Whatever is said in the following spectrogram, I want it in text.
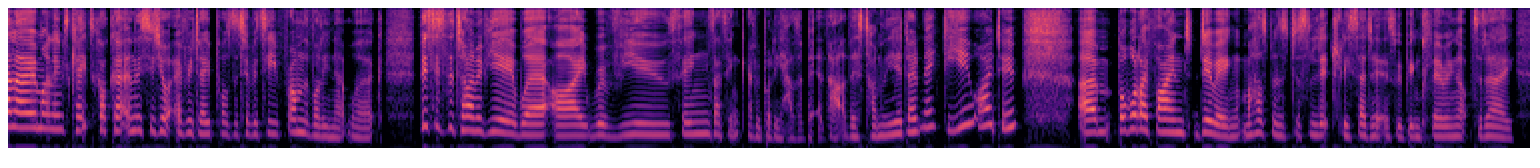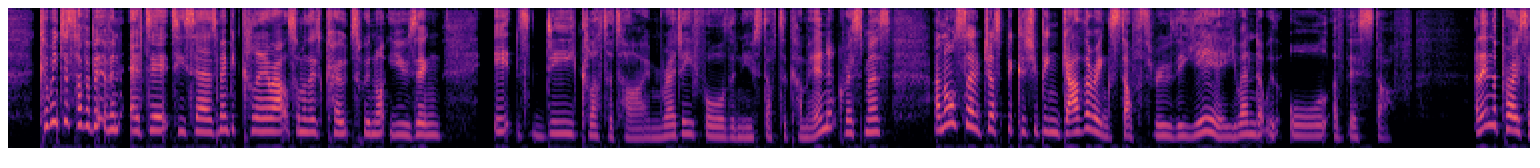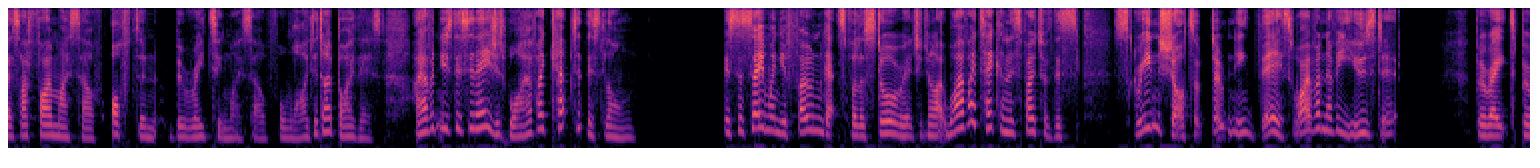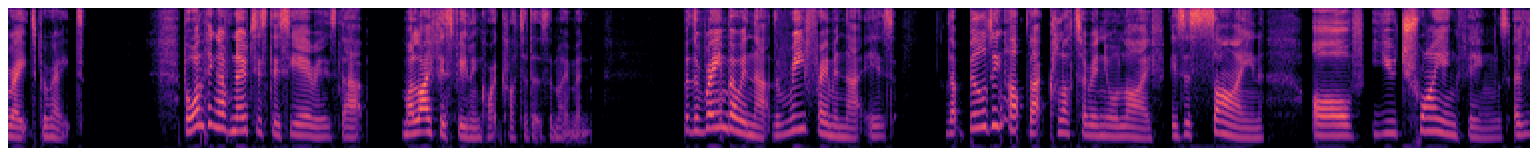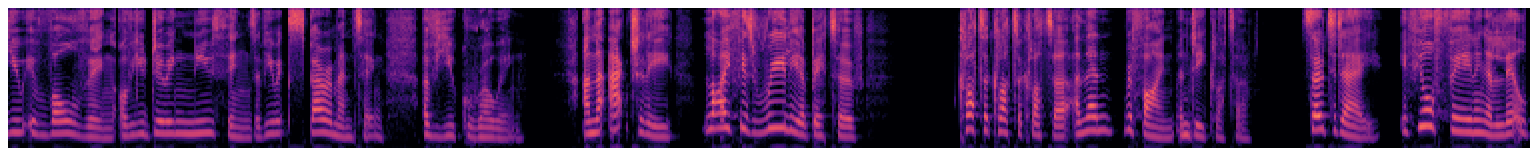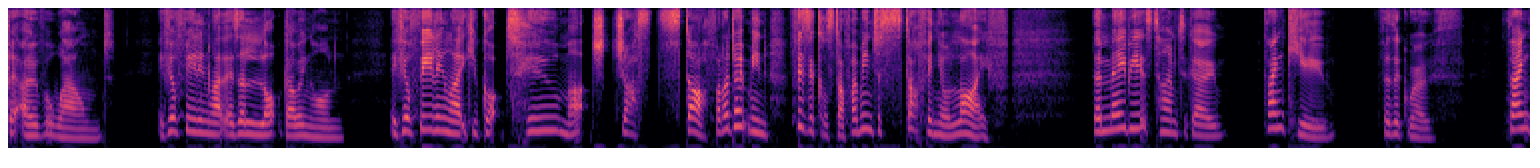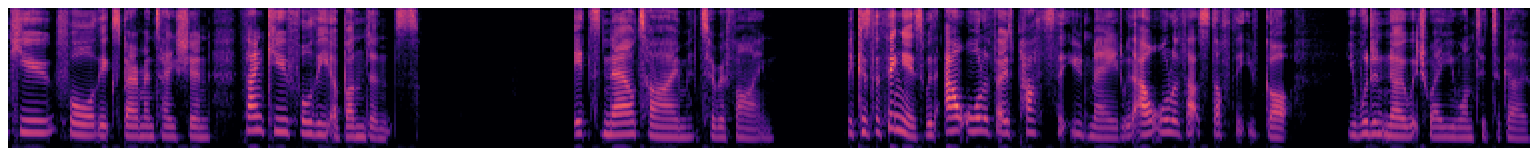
Hello, my name's Kate Cocker, and this is your Everyday Positivity from the Volley Network. This is the time of year where I review things. I think everybody has a bit of that at this time of the year, don't they? Do you? I do. Um, but what I find doing, my husband's just literally said it as we've been clearing up today. Can we just have a bit of an edit? He says, maybe clear out some of those coats we're not using. It's declutter time, ready for the new stuff to come in at Christmas. And also, just because you've been gathering stuff through the year, you end up with all of this stuff. And in the process, I find myself often berating myself for why did I buy this? I haven't used this in ages. Why have I kept it this long? It's the same when your phone gets full of storage and you're like, why have I taken this photo of this screenshot? I don't need this. Why have I never used it? Berate, berate, berate. But one thing I've noticed this year is that my life is feeling quite cluttered at the moment. But the rainbow in that, the reframe in that is that building up that clutter in your life is a sign of you trying things, of you evolving, of you doing new things, of you experimenting, of you growing. And that actually life is really a bit of clutter, clutter, clutter, and then refine and declutter. So today, if you're feeling a little bit overwhelmed, if you're feeling like there's a lot going on, if you're feeling like you've got too much just stuff, and I don't mean physical stuff, I mean just stuff in your life, then maybe it's time to go, Thank you for the growth. Thank you for the experimentation. Thank you for the abundance. It's now time to refine. Because the thing is, without all of those paths that you've made, without all of that stuff that you've got, you wouldn't know which way you wanted to go.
